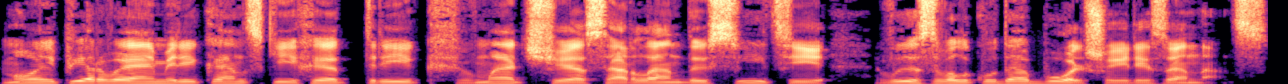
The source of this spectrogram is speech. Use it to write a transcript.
Мой первый американский хэт-трик в матче с Орландо-Сити вызвал куда больший резонанс.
